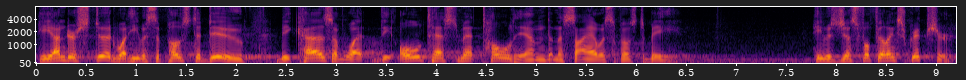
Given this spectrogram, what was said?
He understood what he was supposed to do because of what the Old Testament told him the Messiah was supposed to be. He was just fulfilling scripture,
